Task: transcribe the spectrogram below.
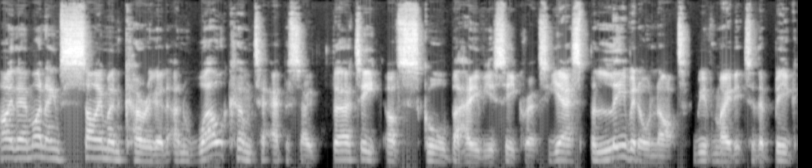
Hi there, my name's Simon Currigan, and welcome to episode 30 of School Behaviour Secrets. Yes, believe it or not, we've made it to the big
